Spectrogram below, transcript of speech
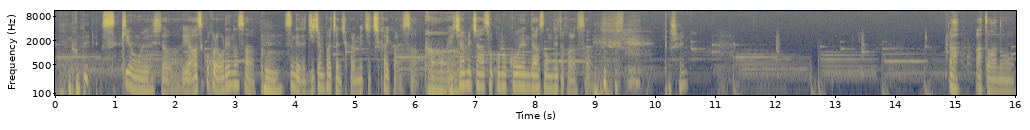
なんで？すっげえ思い出したわ。いやあそこほら俺のさうん。住んでたじいちゃんばあちゃん家からめっちゃ近いからさめちゃめちゃあそこの公園で遊んでたからさ。確かにな。ああとあの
